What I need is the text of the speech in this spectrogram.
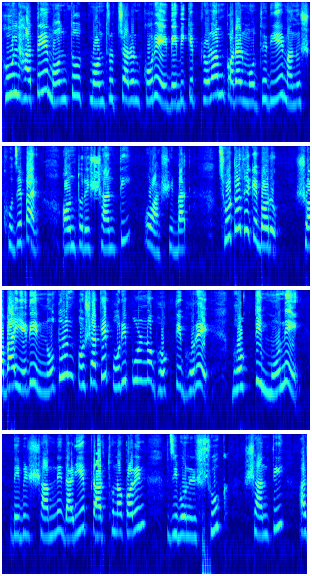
ফুল হাতে মন্ত্র, মন্ত্রোচ্চারণ করে দেবীকে প্রণাম করার মধ্যে দিয়ে মানুষ খুঁজে পান অন্তরের শান্তি ও আশীর্বাদ। ছোট থেকে বড়, সবাই এদিন নতুন পোশাকে পরিপূর্ণ ভক্তি ভরে, ভক্তি মনে দেবীর সামনে দাঁড়িয়ে প্রার্থনা করেন জীবনের সুখ, শান্তি আর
